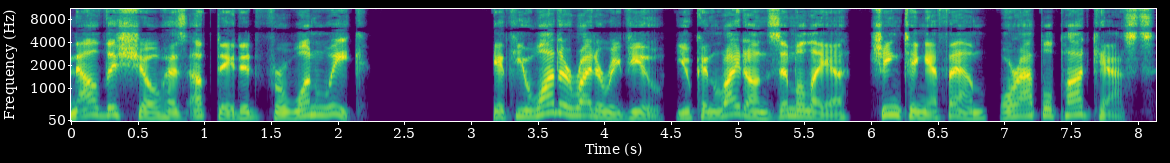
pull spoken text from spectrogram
Now this show has updated for one week. If you want to write a review, you can write on Ximalaya, Qingting FM, or Apple Podcasts.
